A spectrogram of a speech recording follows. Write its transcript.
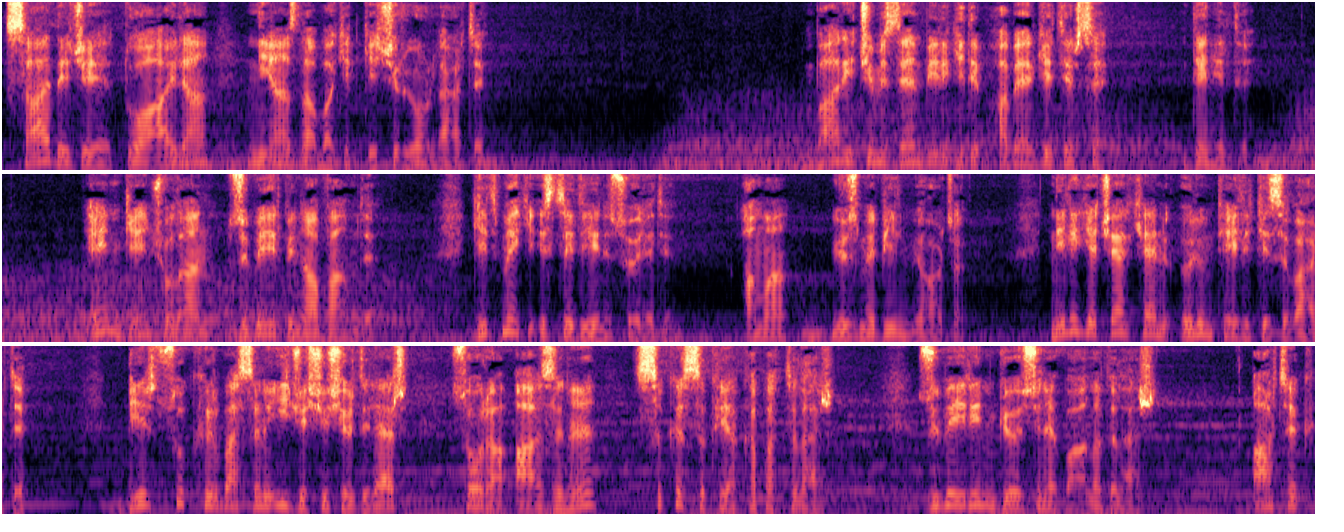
sadece duayla, niyazla vakit geçiriyorlardı. ''Bari içimizden biri gidip haber getirse.'' denildi. En genç olan Zübeyir bin Avvam'dı. Gitmek istediğini söyledi. Ama yüzme bilmiyordu. Nil'i geçerken ölüm tehlikesi vardı. Bir su kırbasını iyice şişirdiler, sonra ağzını sıkı sıkıya kapattılar.'' Zübeyir'in göğsüne bağladılar. Artık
